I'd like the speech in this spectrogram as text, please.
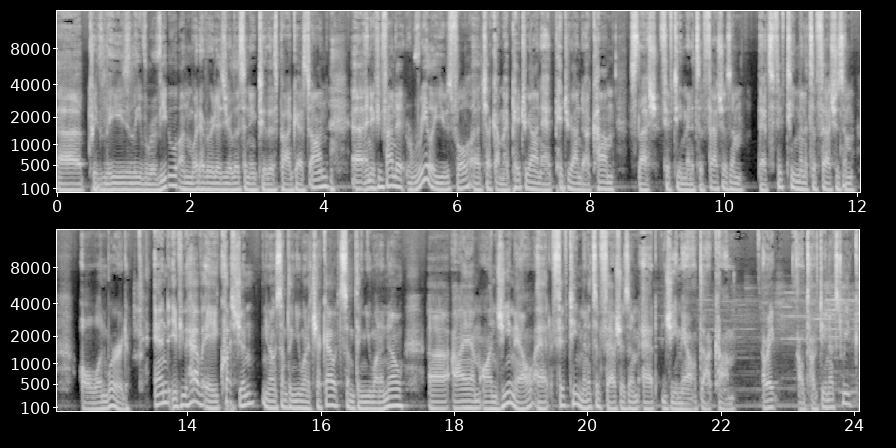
Uh, please leave a review on whatever it is you're listening to this podcast on. Uh, and if you found it really useful, uh, check out my Patreon at patreon.com slash 15 minutes of fascism. That's 15 minutes of fascism, all one word. And if you have a question, you know, something you want to check out, something you want to know, uh, I am on Gmail at 15 minutes of fascism at gmail.com. All right. I'll talk to you next week.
